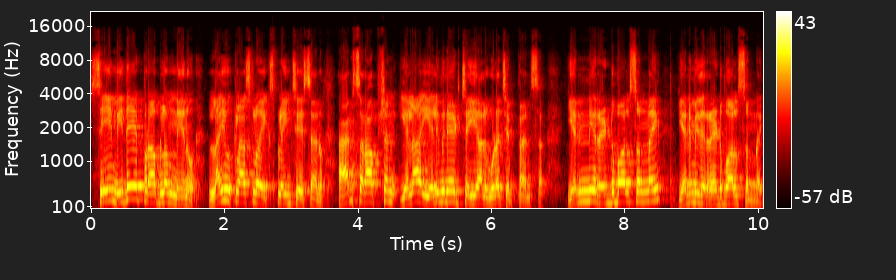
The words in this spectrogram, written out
సేమ్ ఇదే ప్రాబ్లం నేను లైవ్ క్లాస్లో ఎక్స్ప్లెయిన్ చేశాను. ఆన్సర్ ఆప్షన్ ఎలా ఎలిమినేట్ చేయాలో కూడా చెప్పాను సార్. ఎన్ని రెడ్ బాల్స్ ఉన్నాయి? ఎనిమిది రెడ్ బాల్స్ ఉన్నాయి.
